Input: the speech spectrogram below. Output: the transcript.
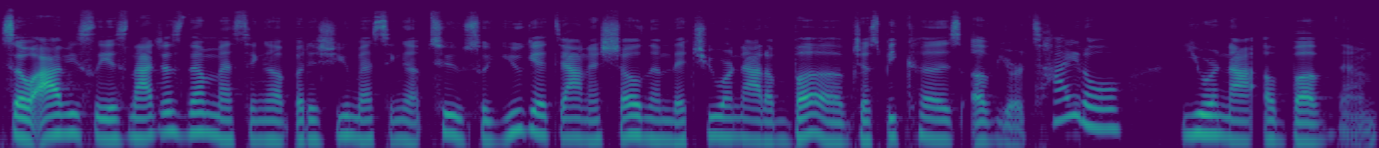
So obviously, it's not just them messing up, but it's you messing up too. So you get down and show them that you are not above just because of your title, you are not above them.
